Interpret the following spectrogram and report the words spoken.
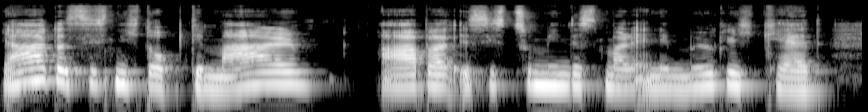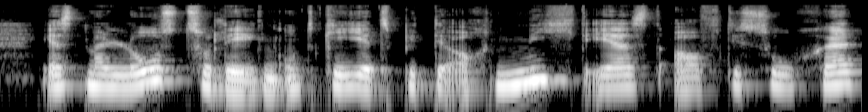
Ja, das ist nicht optimal, aber es ist zumindest mal eine Möglichkeit, erstmal loszulegen und geh jetzt bitte auch nicht erst auf die Suche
